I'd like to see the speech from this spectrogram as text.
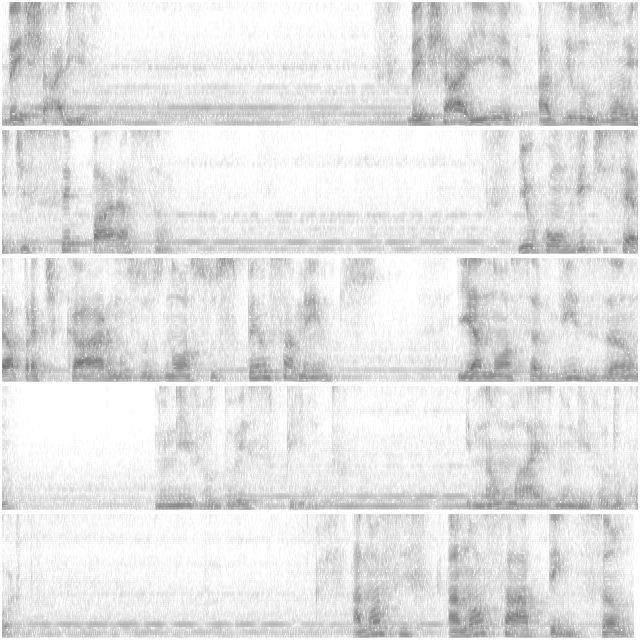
deixar ir. Deixar ir as ilusões de separação. E o convite será praticarmos os nossos pensamentos e a nossa visão no nível do espírito e não mais no nível do corpo. A nossa, a nossa atenção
